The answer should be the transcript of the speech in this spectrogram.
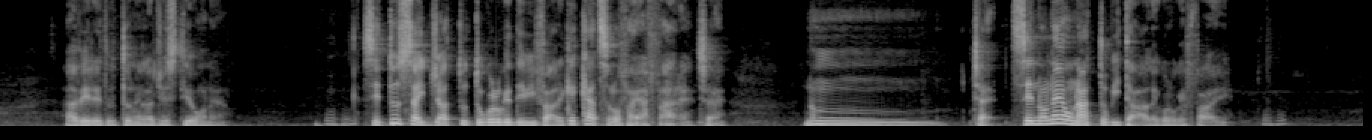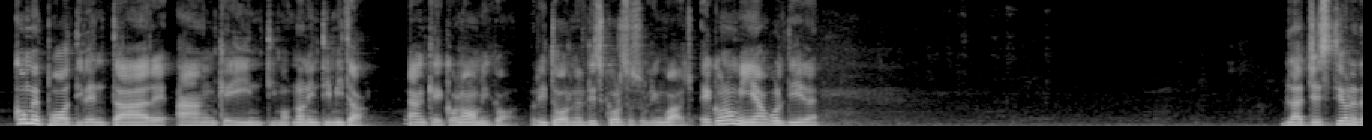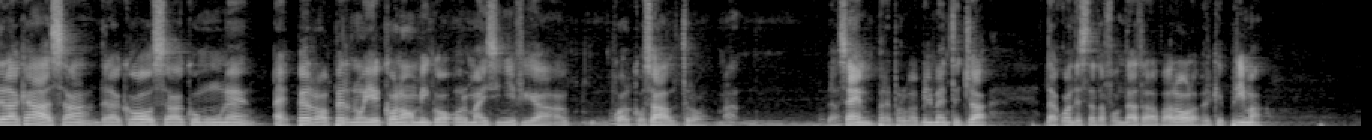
avere tutto nella gestione? Se tu sai già tutto quello che devi fare che cazzo lo fai a fare? Cioè, non cioè, se non è un atto vitale quello che fai, come può diventare anche intimo, non intimità, anche economico? Ritorna il discorso sul linguaggio. Economia vuol dire la gestione della casa, della cosa comune, eh, però per noi economico ormai significa qualcos'altro, ma da sempre, probabilmente già da quando è stata fondata la parola, perché prima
